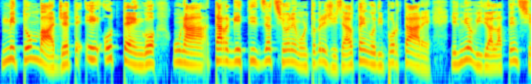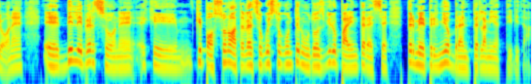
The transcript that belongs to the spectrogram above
metto un budget e ottengo una targetizzazione molto precisa, ottengo di portare il mio video all'attenzione eh, delle persone che, che che possono attraverso questo contenuto sviluppare interesse per me, per il mio brand, per la mia attività.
